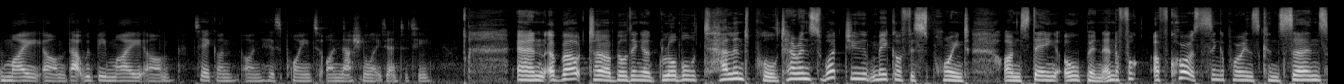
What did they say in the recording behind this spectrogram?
my um, that would be my um, take on, on his point on national identity. And about uh, building a global talent pool, Terence, what do you make of his point on staying open? And of, of course, Singaporeans' concerns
